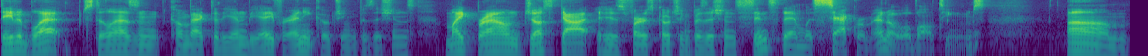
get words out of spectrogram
David Blatt still hasn't come back to the NBA for any coaching positions. Mike Brown just got his first coaching position since then with Sacramento of all teams. Um,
